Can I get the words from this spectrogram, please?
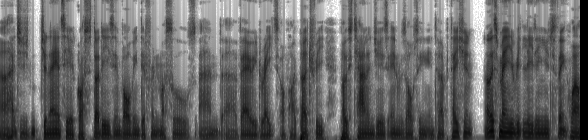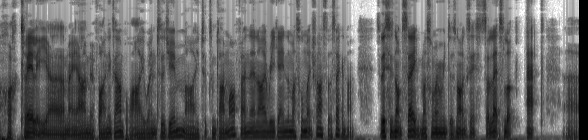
Uh, heterogeneity across studies involving different muscles and uh, varied rates of hypertrophy posed challenges in resulting interpretation. Now, this may be leading you to think, well, clearly, uh, I'm a fine example. I went to the gym, I took some time off, and then I regained the muscle much faster the second time. So, this is not to say muscle memory does not exist. So, let's look at uh,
